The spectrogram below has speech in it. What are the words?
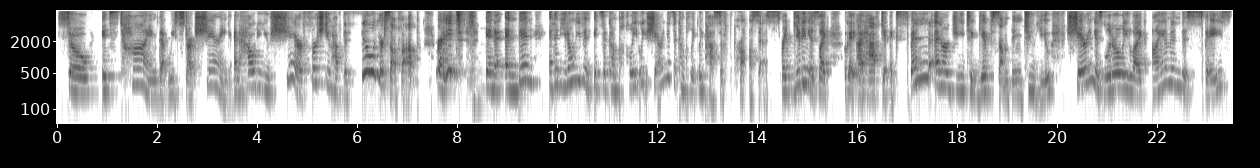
So it's time that we start sharing. And how do you share? First, you have to fill yourself up, right? Mm-hmm. And, and then and then you don't even it's a completely sharing is a completely passive process right giving is like okay i have to expend energy to give something to you sharing is literally like i am in this space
